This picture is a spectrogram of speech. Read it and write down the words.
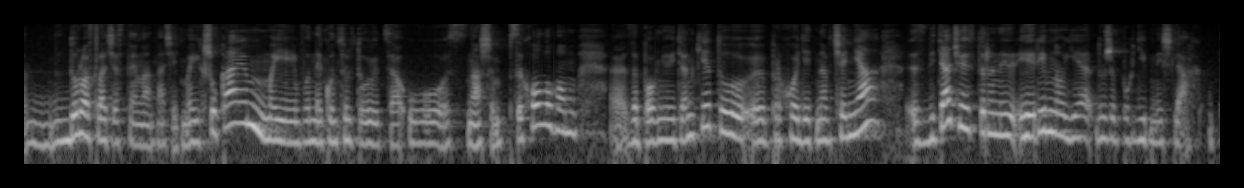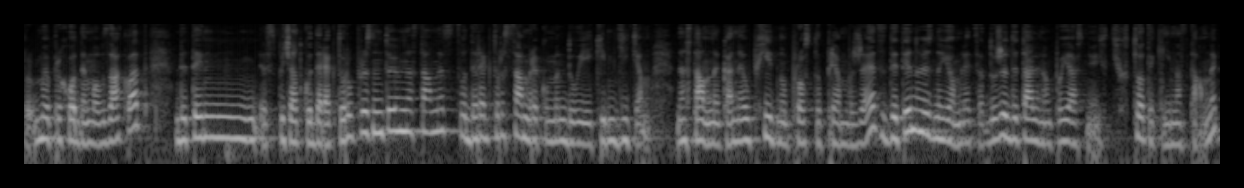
Доросла частина, значить, ми їх шукаємо. Ми вони консультуються у з нашим психологом, е, заповнюють анкету, е, проходять навчання. З дитячої сторони рівно є дуже подібний шлях. Ми приходимо в заклад, дитин спочатку директору презентуємо наставництво. Директор сам рекомендує, яким дітям наставника необхідно просто прямо вже з дитиною знайомляться, дуже детально пояснюють, хто такий наставник.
